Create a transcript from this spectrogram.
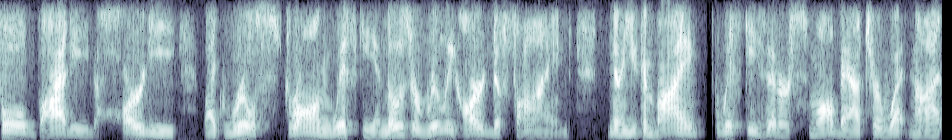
full-bodied, hearty, like real strong whiskey, and those are really hard to find. You know, you can buy whiskeys that are small batch or whatnot,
